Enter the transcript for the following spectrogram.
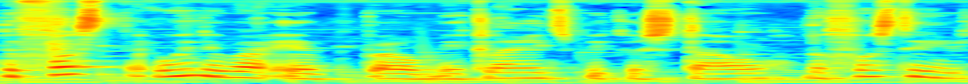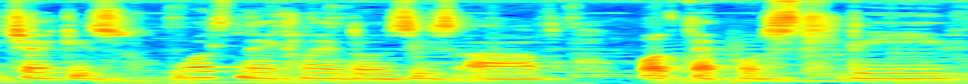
the first, whenever a, um, a client picks a style, the first thing you check is what neckline does this have, what type of sleeve,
